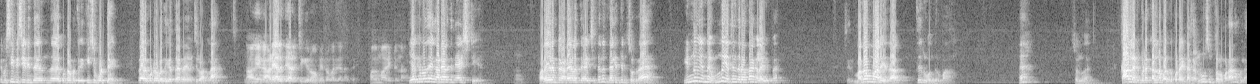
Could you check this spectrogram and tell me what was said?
இப்போ சிபிசிடி இந்த இந்த குற்றப்பத்திரிகை கீச்சு போட்டு வேற குற்றப்பத்திரிகை வச்சிருவாங்களா? நாங்க எங்க அடையாளத்தையே அழிச்சுக்கிறோம் அப்படின்ற மாதிரி தானே அது. மதம் மாறிட்டு நாங்க. ஏற்கனவே எங்கள் அடையாளத்தை நீ அழிச்சிட்டியே. பறையரன்ற அடையாளத்தை அழிச்சு தானே தலித்துன்னு சொல்ற? இன்னும் என்ன இன்னும் எத்தனை தடவை தான் எங்களை அழிப்ப? சரி மதம் மாறியதால் தீர்வு வந்துருமா? சொல்லுங்க. காலில் அடிப்பட்ட கல்ல மருந்து போட்டா என்ன சார் லூசுன்னு சொல்ல மாட்டான் நம்மள?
